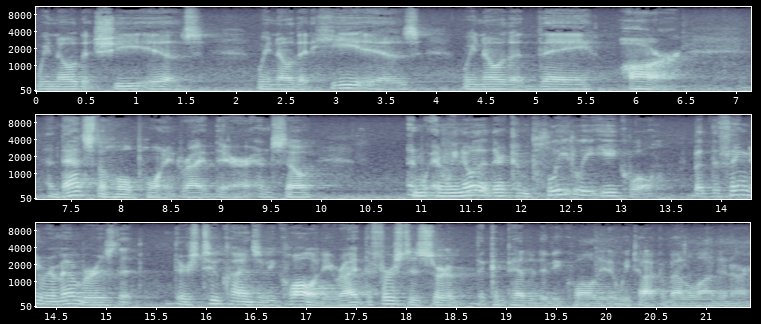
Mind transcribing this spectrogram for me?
We know that she is. We know that He is. We know that they are. And that's the whole point right there. And so, and, and we know that they're completely equal. But the thing to remember is that there's two kinds of equality, right? The first is sort of the competitive equality that we talk about a lot in our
